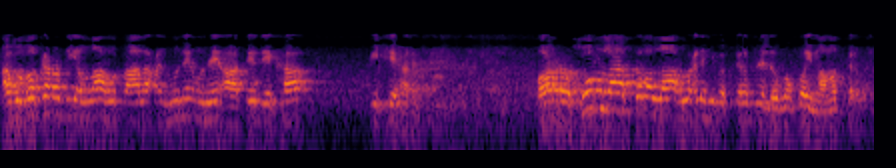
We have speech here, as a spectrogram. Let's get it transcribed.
ابو بکر رضی اللہ تعالی عنہ نے انہیں آتے دیکھا پیچھے ہٹ۔ گئے اور رسول اللہ صلی اللہ علیہ وسلم نے لوگوں کو امامت کروائی۔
